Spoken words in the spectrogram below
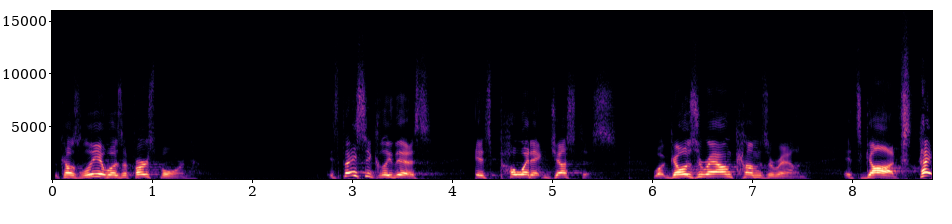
Because Leah was a firstborn. It's basically this it's poetic justice. What goes around comes around. It's God, hey,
